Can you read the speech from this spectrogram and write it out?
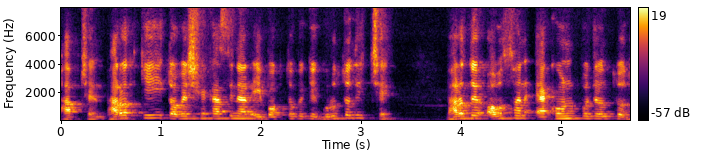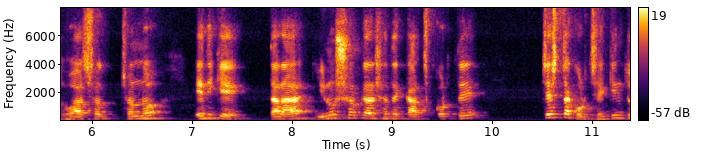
ভাবছেন। ভারত কি তবে শেখ হাসিনার এই বক্তব্যকে গুরুত্ব দিচ্ছে? ভারতের অবস্থান এখন পর্যন্ত ধোঁয়াচ্ছন্ন এদিকে তারা ইউনুস সরকারের সাথে কাজ করতে চেষ্টা করছে, কিন্তু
